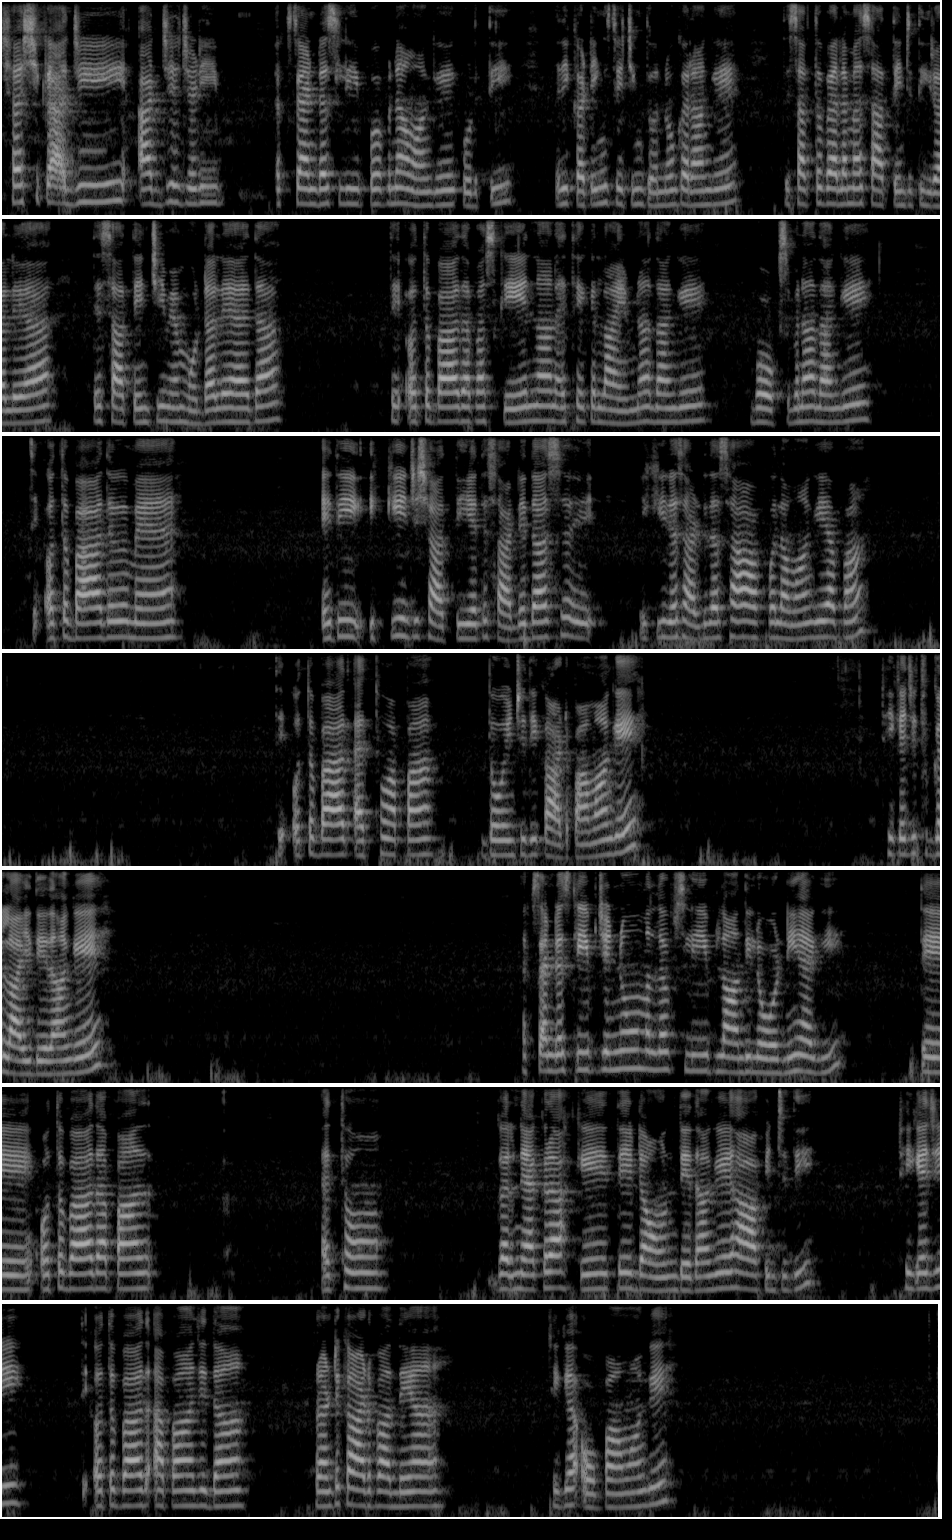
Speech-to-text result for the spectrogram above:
ਸਤਿ ਸ਼੍ਰੀ ਅਕਾਲ ਜੀ। ਅੱਜ ਜਿਹੜੀ ਐਕਸਟੈਂਡਰ ਸਲੀਪ ਬਣਾਵਾਂਗੇ, ਕੁੜਤੀ, ਇਹਦੀ ਕਟਿੰਗ ਸਟਿਚਿੰਗ ਦੋਨੋਂ ਕਰਾਂਗੇ। ਤੇ ਸਭ ਤੋਂ ਪਹਿਲਾਂ ਮੈਂ 7 ਇੰਚ ਤੀਰਾ ਲਿਆ, ਤੇ 7 ਇੰਚ ਹੀ ਮੈਂ ਮੋਢਾ ਲਿਆ ਇਹਦਾ। ਤੇ ਉਸ ਤੋਂ ਬਾਅਦ ਆਪਾਂ ਸਕੇਲ ਨਾਲ ਇੱਥੇ ਇੱਕ ਲਾਈਨ ਬਣਾ ਦਾਂਗੇ ਬਾਕਸ ਬਣਾ ਦਾਂਗੇ। ਤੇ ਉਸ ਤੋਂ ਬਾਅਦ ਮੈਂ ਇਹਦੀ 21 ਇੰਚ ਛਾਤੀ ਹੈ ਤੇ 10.5 21 ਦਾ 10.5 ਹਾਫ ਲਵਾਂਗੇ ਆਪਾਂ। ਅਤੇ ਉਹ ਤੋਂ ਬਾਅਦ ਇੱਥੋਂ ਆਪਾਂ 2 ਇੰਚ ਦੀ ਕਾਟ ਪਾਵਾਂਗੇ। ਠੀਕ ਹੈ ਜੀ, ਇੱਥੋਂ ਗਲਾਈ ਦੇ ਦਾਂਗੇ। ਐਕਸਟੈਂਡਰ ਸਲੀਪ ਜਿਹਨੂੰ ਮਤਲਬ ਸਲੀਪ ਲਾਉਣ ਦੀ ਲੋੜ ਨਹੀਂ ਹੈਗੀ। ਤੇ ਉਸ ਤੋਂ ਬਾਅਦ ਆਪਾਂ ਇੱਥੋਂ ਗਲ ਨੈਕ ਰੱਖ ਕੇ ਤੇ ਡਾਊਨ ਦੇ ਦਾਂਗੇ ਹਾਫ ਇੰਚ ਦੀ। ਠੀਕ ਹੈ ਜੀ, ਤੇ ਉਸ ਤੋਂ ਬਾਅਦ ਆਪਾਂ ਜਿੱਦਾਂ ਫਰੰਟ ਕਾਰਡ ਪਾਉਂਦੇ ਆ ਠੀਕ ਹੈ, ਉਹ ਪਾਵਾਂਗੇ।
